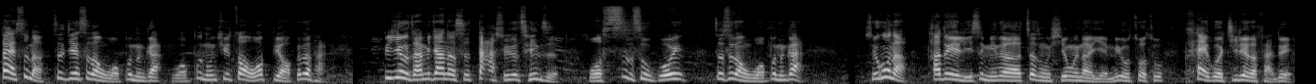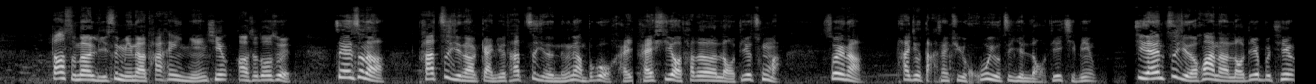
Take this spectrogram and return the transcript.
但是呢，这件事呢我不能干，我不能去造我表哥的反，毕竟咱们家呢是大隋的臣子，我世受国恩，这事呢我不能干。”随后呢，他对李世民的这种行为呢也没有做出太过激烈的反对。当时呢，李世民呢，他还年轻，二十多岁。这件事呢，他自己呢，感觉他自己的能量不够，还还需要他的老爹出马，所以呢，他就打算去忽悠自己老爹起兵。既然自己的话呢，老爹不听，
